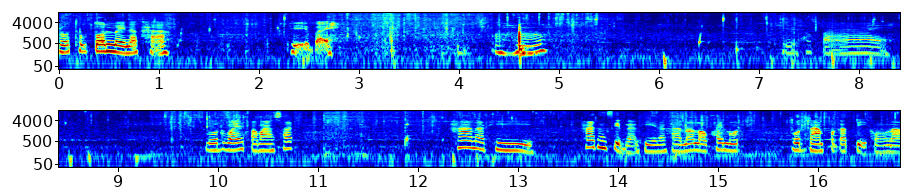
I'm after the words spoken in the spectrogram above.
ลดทุกต้นเลยนะคะ เทไปอือหือเทเข้าไปลดไว้ประมาณสัก 5 นาที 5-10 นาทีนะคะ แล้วเราค่อยลดลดน้ำปกติของเรา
